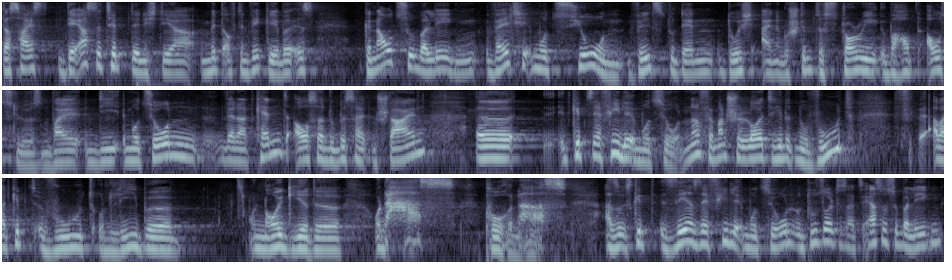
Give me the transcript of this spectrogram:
Das heißt, der erste Tipp, den ich dir mit auf den Weg gebe, ist, genau zu überlegen, welche Emotionen willst du denn durch eine bestimmte Story überhaupt auslösen? Weil die Emotionen, wer das kennt, außer du bist halt ein Stein, äh, es gibt sehr viele Emotionen. Ne? Für manche Leute gibt es nur Wut, aber es gibt Wut und Liebe und Neugierde und Hass, puren Hass. Also es gibt sehr, sehr viele Emotionen und du solltest als erstes überlegen,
